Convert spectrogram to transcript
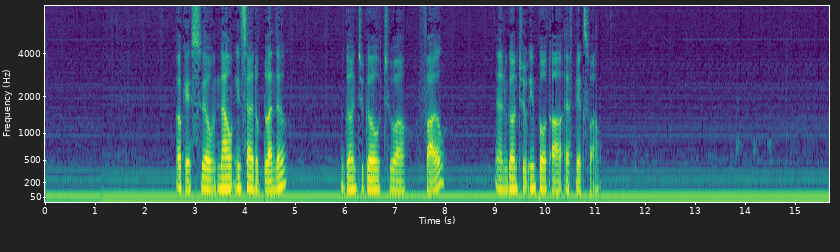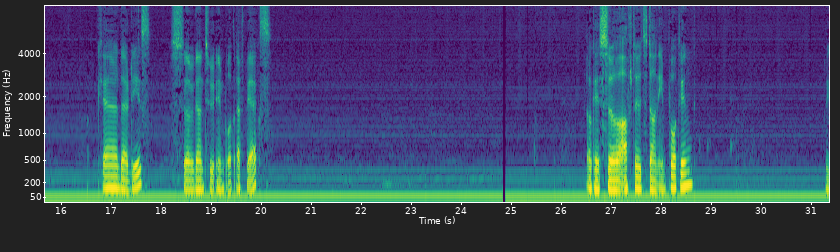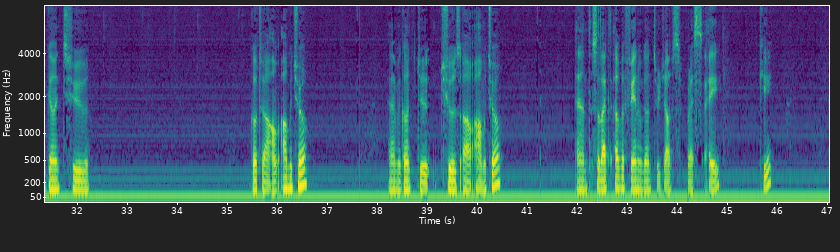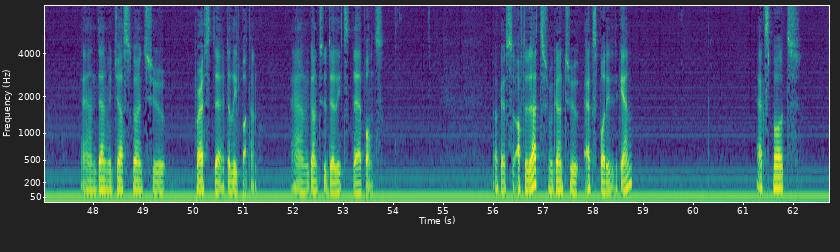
okay so now inside of blender we're going to go to our file and we're going to import our FBX file. Okay there it is. So we're going to import FBX okay so after it's done importing we're going to go to our armature. And we're going to choose our armature. And to select everything we're going to just press A key. And then we're just going to press the delete button. And we're going to delete the bones. Okay so after that we're going to export it again. Export.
